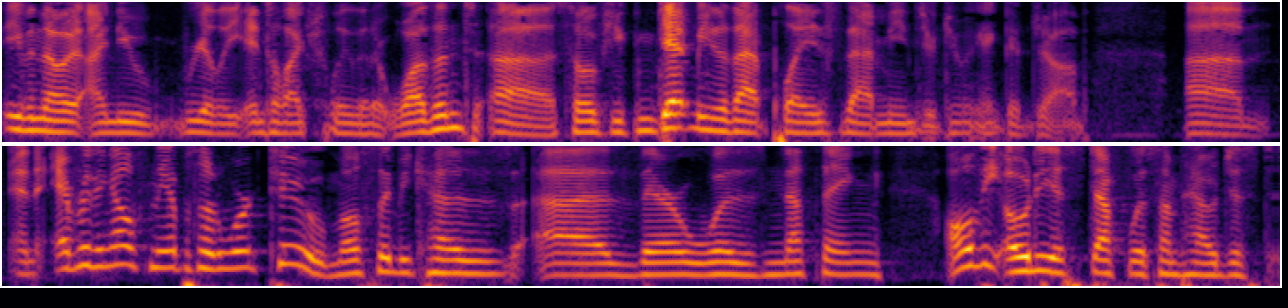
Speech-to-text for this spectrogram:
even though I knew really intellectually that it wasn't. Uh, so if you can get me to that place, that means you're doing a good job. Um, and everything else in the episode worked too, mostly because uh, there was nothing. All the odious stuff was somehow just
